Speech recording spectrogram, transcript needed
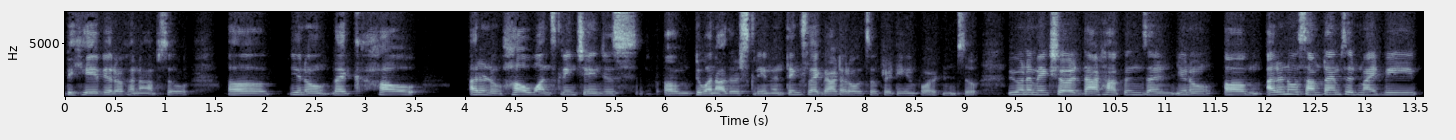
behavior of an app. So, uh, you know, like how I don't know how one screen changes um, to another screen and things like that are also pretty important. So we want to make sure that happens. And you know, um, I don't know. Sometimes it might be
